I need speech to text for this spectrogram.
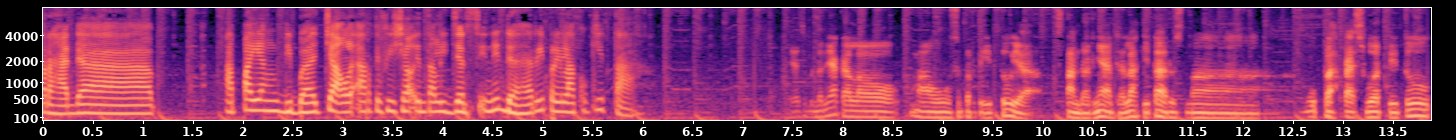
terhadap apa yang dibaca oleh artificial intelligence ini dari perilaku kita? Ya sebenarnya kalau mau seperti itu ya standarnya adalah kita harus mengubah password itu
